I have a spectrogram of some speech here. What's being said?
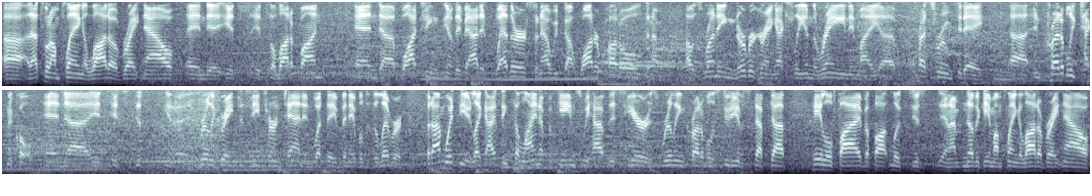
Uh, that's what I'm playing a lot of right now, and it's it's a lot of fun. And uh, watching, you know, they've added weather, so now we've got water puddles, and I'm, I was running Nurburgring actually in the rain in my uh, press room today. Uh, incredibly technical, and uh, it's, it's just you know really great to see Turn 10 and what they've been able to deliver. But I'm with you. Like I think the lineup of games we have this year is really incredible. The studio has stepped up. Halo 5, I thought looked just, and I'm, another game I'm playing a lot of right now.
